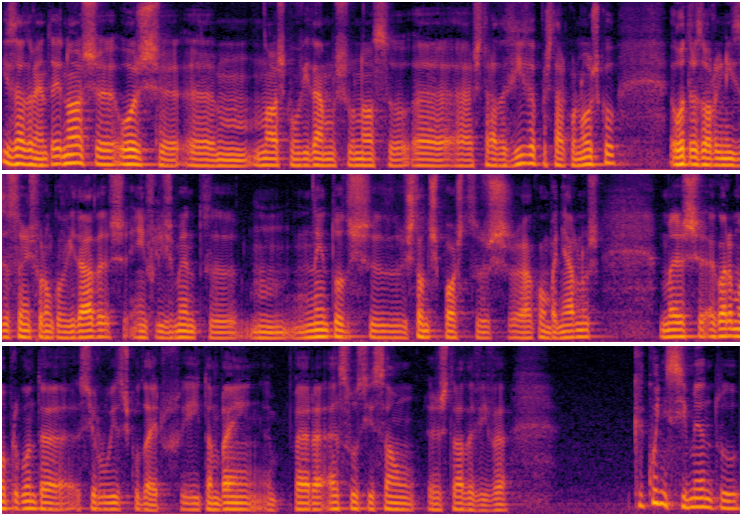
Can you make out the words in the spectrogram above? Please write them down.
Exatamente. Nós eh, hoje eh, nós convidamos o nosso eh, a Estrada Viva para estar connosco Outras organizações foram convidadas, infelizmente hum, nem todos eh, estão dispostos a acompanhar-nos. Mas agora uma pergunta, Sr. Luís Escudeiro, e também para a Associação Estrada Viva. Que conhecimento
